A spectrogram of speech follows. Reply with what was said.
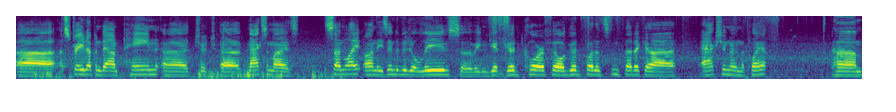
uh, a straight up and down pane to maximize sunlight on these individual leaves so that we can get good chlorophyll, good photosynthetic uh, action in the plant. Um,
